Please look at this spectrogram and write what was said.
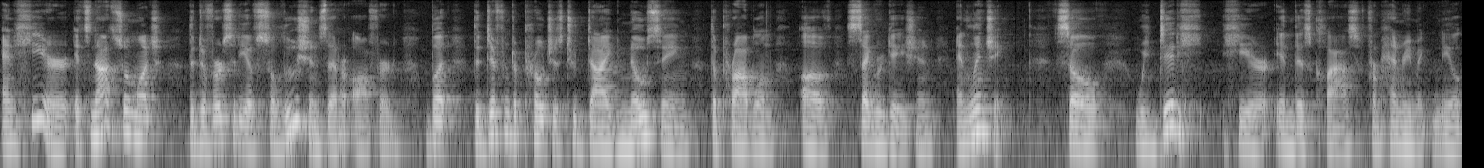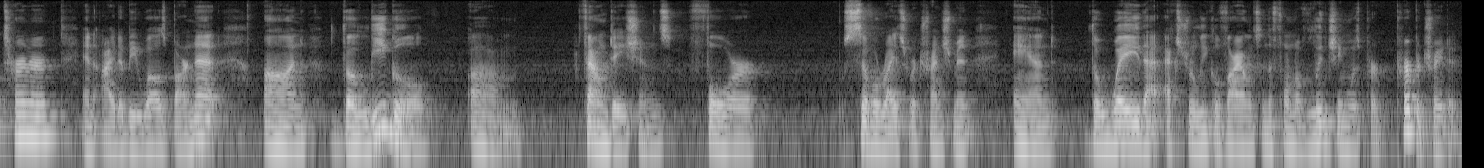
And here, it's not so much the diversity of solutions that are offered, but the different approaches to diagnosing the problem of segregation and lynching. So we did hear in this class from Henry McNeil Turner and Ida B. Wells Barnett on the legal um, foundations for civil rights retrenchment and the way that extra legal violence in the form of lynching was per perpetrated.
